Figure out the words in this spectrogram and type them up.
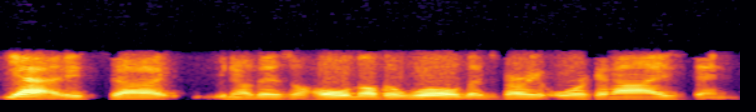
yeah, it's uh, you know, there's a whole other world that's very organized and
